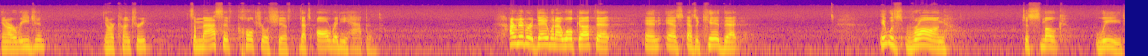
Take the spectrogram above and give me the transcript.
in our region, in our country, it's a massive cultural shift that's already happened. I remember a day when I woke up that, and as, as a kid, that it was wrong to smoke weed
